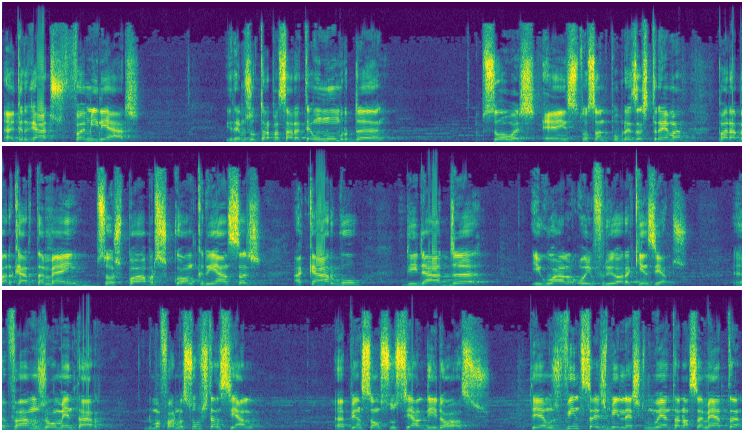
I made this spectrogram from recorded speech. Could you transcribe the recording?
agregados familiares. Iremos ultrapassar até um número de pessoas em situação de pobreza extrema para abarcar também pessoas pobres com crianças a cargo de idade igual ou inferior a 15 anos. Eh, vamos aumentar de uma forma substancial a pensão social de idosos, Temos 26 mil neste momento, a nossa meta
